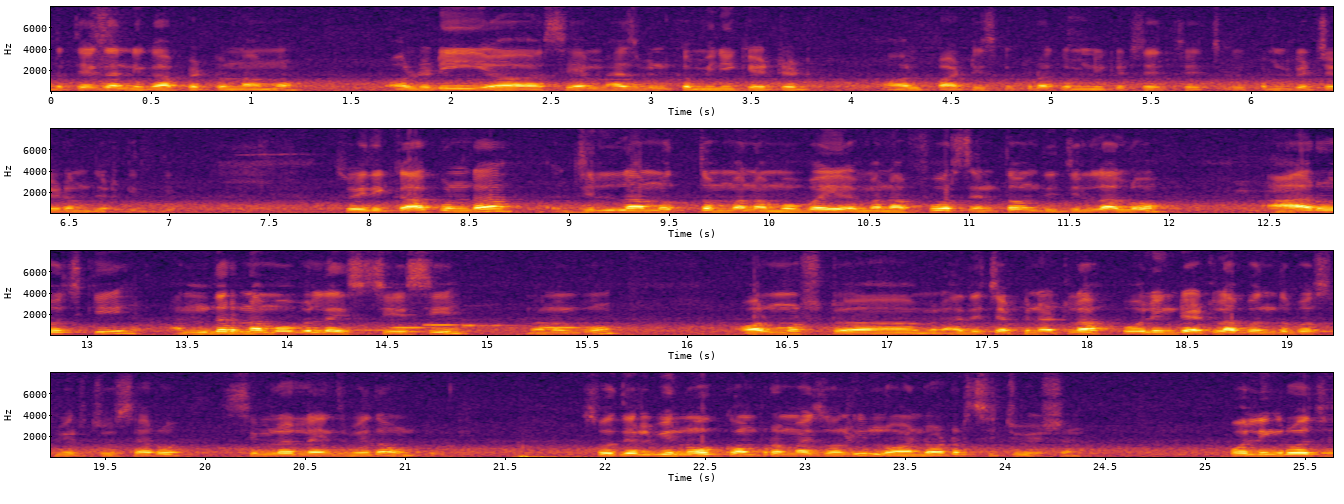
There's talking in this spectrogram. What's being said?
ప్రత్యేక నిఘా పెట్టున్నాము. Already same has been communicated all పార్టీస్కి కూడా కమ్యూనికేట్ కమ్యూనికేట్ చేయడం జరిగింది. సో ఇది కాకుండా జిల్లా మొత్తం మన మొబైల్ మన ఫోర్స్ ఎంత ఉంది జిల్లాలో ఆ రోజుకి అందరిన మొబిలైజ్ చేసి మనము ఆల్మోస్ట్ అది చెప్పినట్ల పోలింగ్ డే ఎట్లా బందోబస్తు మీరు చూశారు సిమిలర్ లైన్స్ మీద ఉంటుంది. So there be no compromise on the law and order situation polling రోజు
